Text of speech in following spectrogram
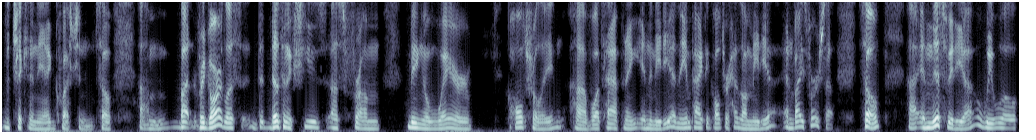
the chicken and the egg question. So, um, but regardless, doesn't excuse us from being aware culturally of what's happening in the media and the impact that culture has on media and vice versa. So uh, in this video, we will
